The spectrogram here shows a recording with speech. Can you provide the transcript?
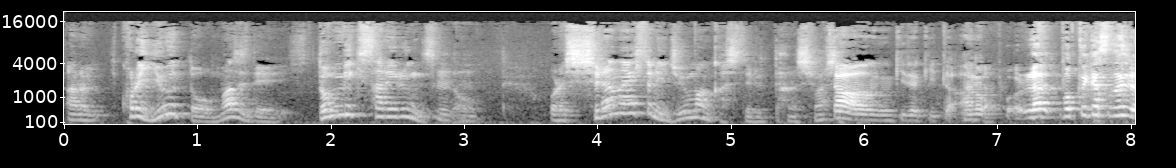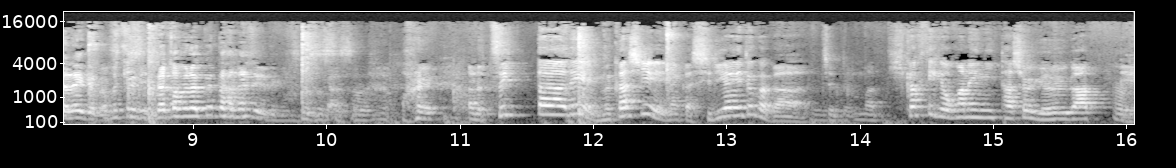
あのこれ言うとマジでドン引きされるんですけどうんうん俺知らない人に10万貸してるって話しました。ああうん聞いた聞いた。あのポッドキャストでじゃないけど普通に中村君と話してる時に。そうそうそう。俺あのツイッターで昔なんか知り合いとかがちょっと、まあ、比較的お金に多少余裕があって、うん。うん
